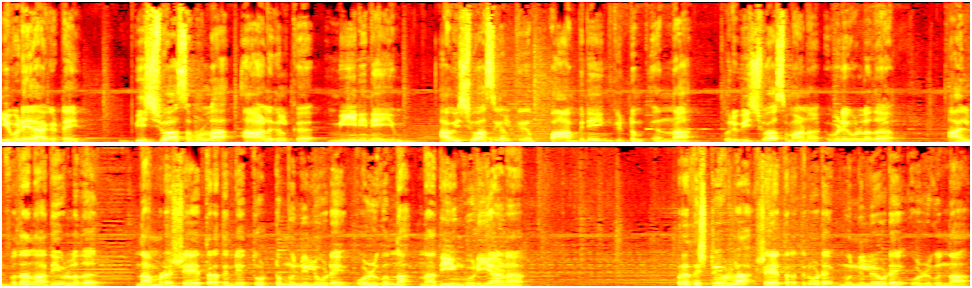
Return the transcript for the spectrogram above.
ഇവിടെയാകട്ടെ വിശ്വാസമുള്ള ആളുകൾക്ക് മീനിനെയും അവിശ്വാസികൾക്ക് പാമ്പിനെയും കിട്ടും എന്ന ഒരു വിശ്വാസമാണ് ഇവിടെ ഉള്ളത്. അത്ഭുത നദിയുള്ളത് നമ്മുടെ ക്ഷേത്രത്തിന്റെ തൊട്ടു മുന്നിലൂടെ ഒഴുകുന്ന നദിയും കൂടിയാണ്. പ്രതിഷ്ഠയുള്ള ക്ഷേത്രത്തിലൂടെ മുന്നിലൂടെ ഒഴുകുന്ന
